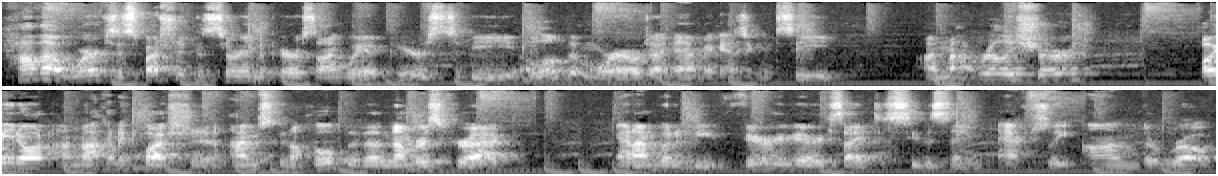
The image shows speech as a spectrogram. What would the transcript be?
How that works, especially considering the Purosangue appears to be a little bit more aerodynamic, as you can see, I'm not really sure, But you know what? I'm not going to question it. I'm just going to hope that the number is correct, and I'm going to be very, very excited to see this thing actually on the road.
